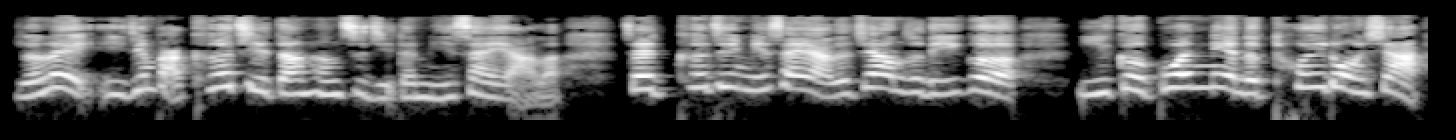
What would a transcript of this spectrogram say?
人类已经把科技当成自己的弥赛亚了，在科技弥赛亚的这样子的一个一个观念的推动下，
